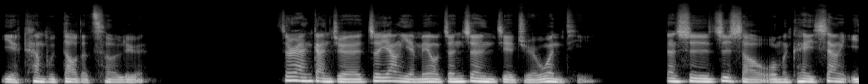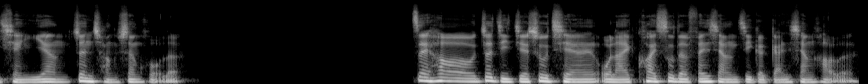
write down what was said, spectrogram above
也看不到的策略。虽然感觉这样也没有真正解决问题，但是至少我们可以像以前一样正常生活了。最后，这集结束前，我来快速的分享几个感想好了。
